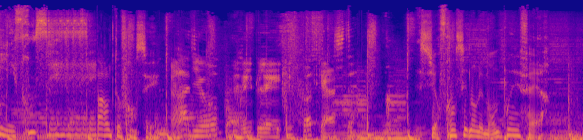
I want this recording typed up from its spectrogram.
Les Français Parle au français. Radio, replay et podcast. sur françaisdanslemonde.fr.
